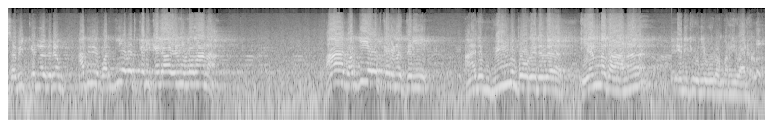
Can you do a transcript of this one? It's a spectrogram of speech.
ശ്രമിക്കുന്നതിനും അതിനെ വർഗീയവത്കരിക്കുക എന്നുള്ളതാണ്. ആ വർഗീയവത്കരണത്തിൽ ആരും വീണു പോകരുത് എന്നതാണ് എനിക്ക് വിനയപൂർവം പറയുവാനുള്ളത്.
